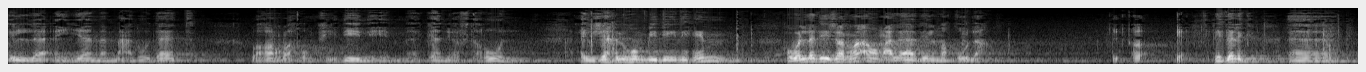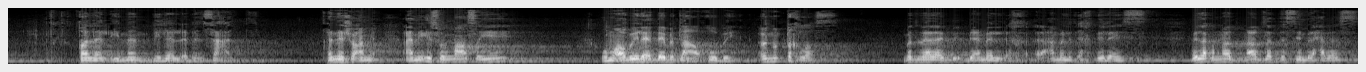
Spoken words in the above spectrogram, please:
إلا أياما معدودات وغرهم في دينهم ما كانوا يفترون. أي جهلهم بدينهم هو الذي جرأهم على هذه المقولة. لذلك آه، قال الإمام بلال بن سعد هن شو عم عم يقيسوا المعصية؟ ومقابلها قد إيه بيطلع عقوبة؟ إنه بتخلص. مثل هذا بيعمل عمليه اختلاس بيقول لك بنقعد ثلاث سنين بالحبس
